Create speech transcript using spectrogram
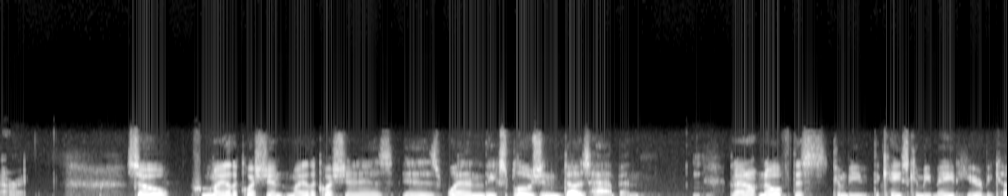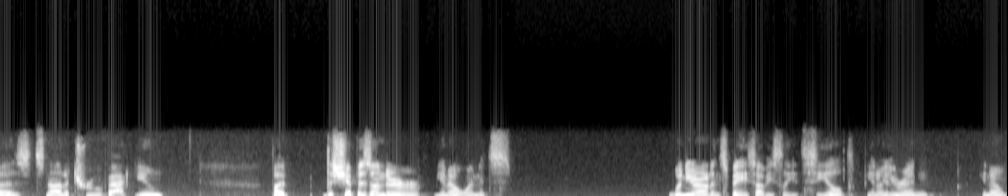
All right. So my other question, my other question is, is when the explosion does happen, Mhm. and I don't know if this can be the case can be made here because it's not a true vacuum, but the ship is under, you know, when it's when you're out in space, obviously it's sealed. You know, Yeah. you're in, you know,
